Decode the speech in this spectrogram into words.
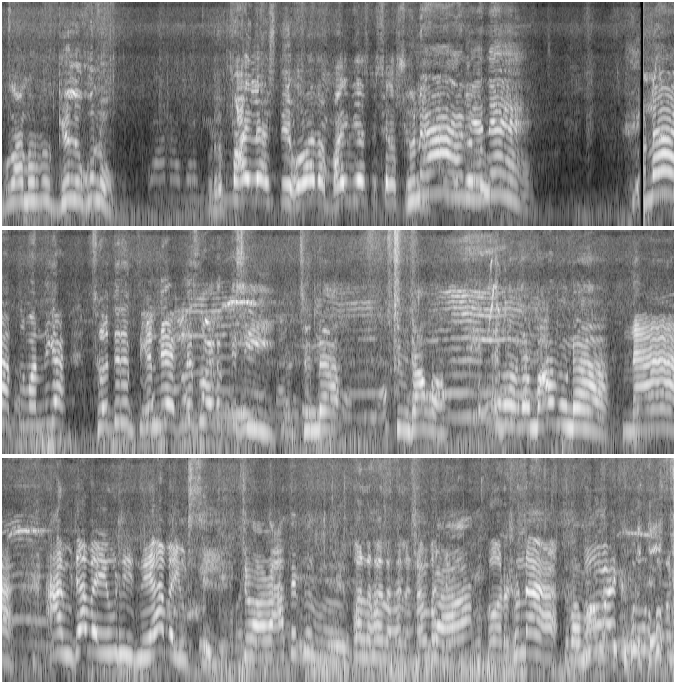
গোলামের পো গেল কোনো? পাইলে আসতে হলাটা বাইরে আসতে শেষ শোনা শোনা তোমার নিগা সৌদির থেকে নেকলেস অর্ডার দিছি চিন্না তুমি যাব তোমার মামু না। না আমি যা ভাই উঠি নিয়ে ভাই উঠছি। তোমার রাতে করব। হলো হলো হলো নাম্বার ওর শোনা তোমার ও মা- মাই গড।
